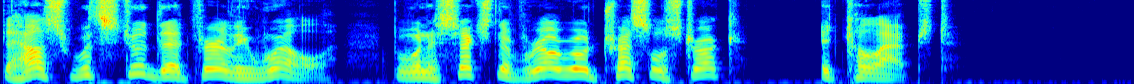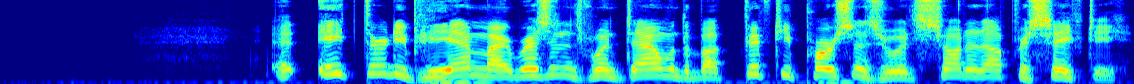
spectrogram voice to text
The house withstood that fairly well, but when a section of railroad trestle struck, it collapsed. At 8:30 p.m., my residence went down with about 50 persons who had sought it out for safety,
